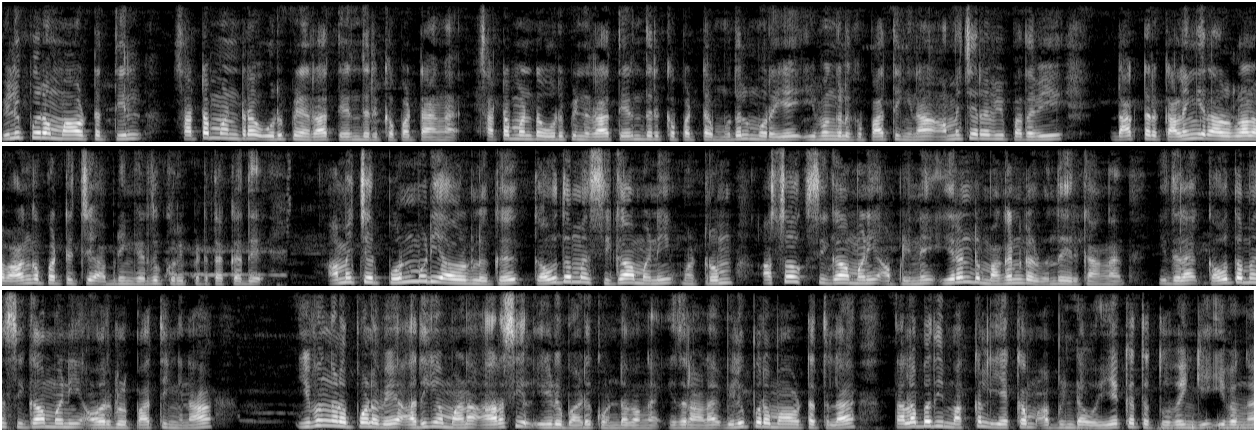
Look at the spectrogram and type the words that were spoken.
விழுப்புரம் மாவட்டத்தில் சட்டமன்ற உறுப்பினராக தேர்ந்தெடுக்கப்பட்டாங்க. சட்டமன்ற உறுப்பினராக தேர்ந்தெடுக்கப்பட்ட முதல் முறையே இவங்களுக்கு பார்த்தீங்கன்னா அமைச்சரவை பதவி டாக்டர் கலைஞர் அவர்களால் வழங்கப்பட்டுச்சு அப்படிங்கிறது குறிப்பிடத்தக்கது. அமைச்சர் பொன்முடி அவர்களுக்கு கௌதம சிகாமணி மற்றும் அசோக் சிகாமணி அப்படின்னு இரண்டு மகன்கள் வந்து இருக்காங்க. இதில் கௌதம சிகாமணி அவர்கள் பார்த்தீங்கன்னா இவங்களைப் போலவே அதிகமான அரசியல் ஈடுபாடு கொண்டவங்க. இதனால் விழுப்புரம் மாவட்டத்தில் தளபதி மக்கள் இயக்கம் அப்படின்ற ஒரு இயக்கத்தை துவங்கி இவங்க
